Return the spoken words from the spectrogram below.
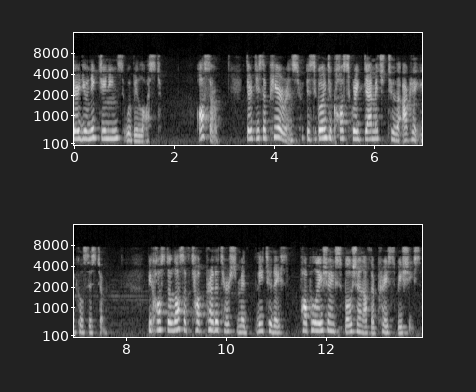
their unique genes will be lost. Also, their disappearance is going to cause great damage to the Arctic ecosystem, because the loss of top predators may lead to the population explosion of the prey species,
